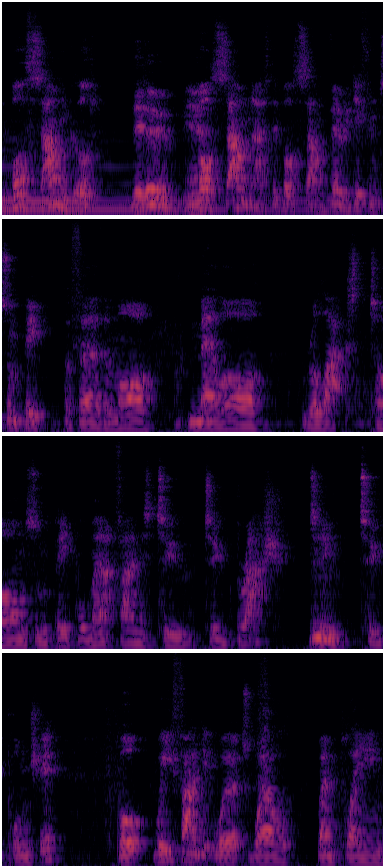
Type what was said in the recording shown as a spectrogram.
They both sound good. they do. They both sound nice. They both sound very different. Some people prefer the more mellow, relaxed tone. Some people might find this too too brash, too hmm. too punchy. But we find it works well when playing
